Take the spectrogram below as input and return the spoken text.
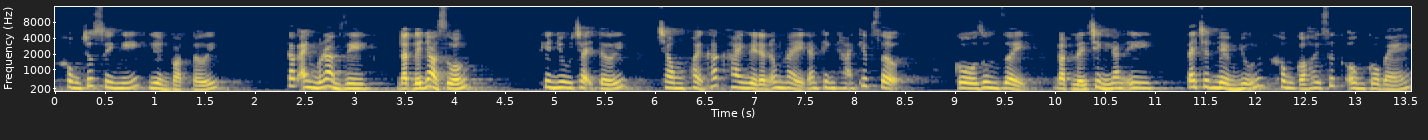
không chút suy nghĩ liền vọt tới. Các anh muốn làm gì? Đặt đứa nhỏ xuống! Thiên nhu chạy tới. Trong khoảnh khắc hai người đàn ông này đang kinh hãi khiếp sợ, cô run rẩy, đoạt lấy trình lan y tay chân mềm nhũn, không có hơi sức ôm cô bé.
